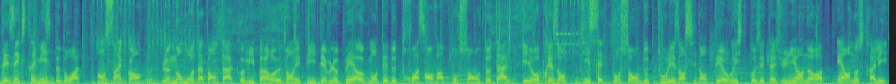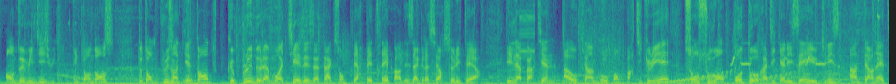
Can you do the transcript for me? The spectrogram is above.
des extrémistes de droite. En 5 ans, le nombre d'attentats commis par eux dans les pays développés a augmenté de 320%. Au total, ils représentent 17% de tous les incidents terroristes aux États-Unis, en Europe et en Australie en 2018. Une tendance d'autant plus inquiétante que plus de la moitié des attaques sont perpétrées par des agresseurs solitaires. Ils n'appartiennent à aucun groupe en particulier, sont souvent auto-radicalisés et utilisent Internet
